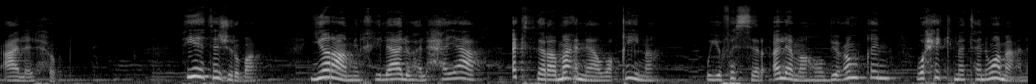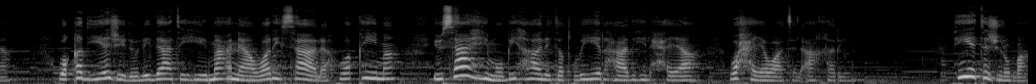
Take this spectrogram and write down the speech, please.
على الحب. هي تجربة يرى من خلالها الحياة أكثر معنى وقيمة ويفسر ألمه بعمق وحكمة ومعنى وقد يجد لذاته معنى ورسالة وقيمة يساهم بها لتطوير هذه الحياة وحيوات الآخرين. هي تجربة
